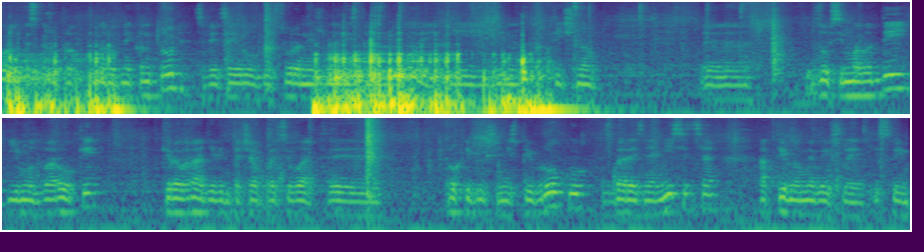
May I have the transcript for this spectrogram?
коротко скажу про народний контроль. Це цей рух був створений Львові, і він практично е, зовсім молодий, йому два роки. В Кіровограді він почав працювати е, трохи більше ніж півроку, з березня місяця. Активно ми вийшли із своїм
